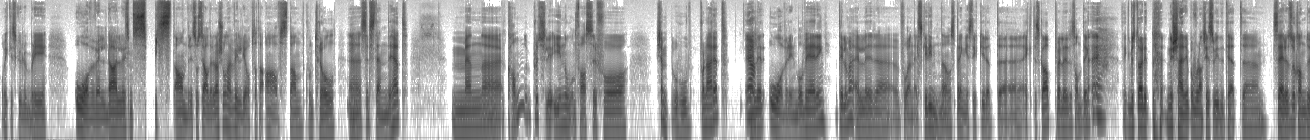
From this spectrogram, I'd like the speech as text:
å ikke skulle bli overvelda eller liksom spist av andre i sosiale relasjoner. Er veldig opptatt av avstand, kontroll, eh, selvstendighet. Men eh, kan plutselig i noen faser få kjempebehov for nærhet. ja. Eller overinvolvering, til og med. Eller uh, få en elskerinne og sprenge i stykker et uh, ekteskap, eller sånne ting. Ja. Tenker Hvis du er litt nysgjerrig på hvordan schizoiditet uh, ser ut, så kan du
